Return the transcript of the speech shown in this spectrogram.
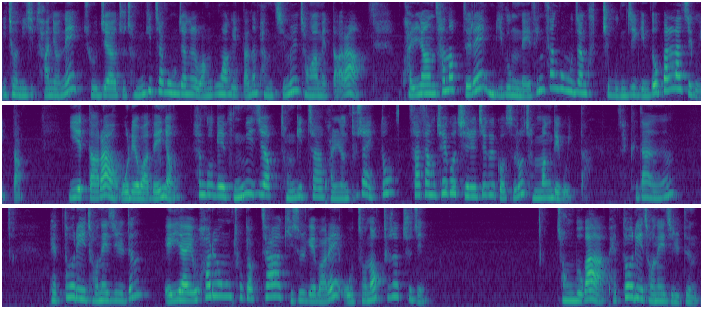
2024년에 조지아주 전기차 공장을 완공하겠다는 방침을 정함에 따라 관련 산업들의 미국 내 생산 공장 구축 움직임도 빨라지고 있다. 이에 따라 올해와 내년 한국의 북미 지역 전기차 관련 투자액도 사상 최고치를 찍을 것으로 전망되고 있다. 자, 그다음 배터리 전해질 등 AI 활용 초격차 기술 개발에 5천억 투자 추진. 정부가 배터리 전해질 등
